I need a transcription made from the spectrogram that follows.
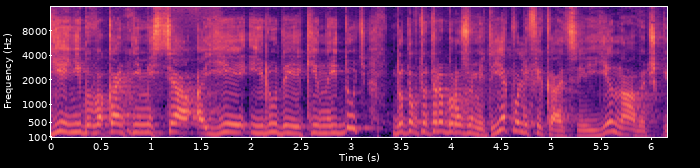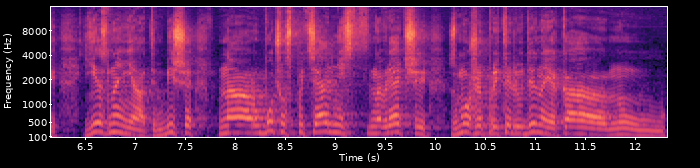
Є ніби вакантні місця, а є і люди, які не йдуть. Ну, тобто треба розуміти, є кваліфікації, є навички, є знання. Тим більше на робочу спеціальність навряд чи зможе прийти людина, яка ну,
